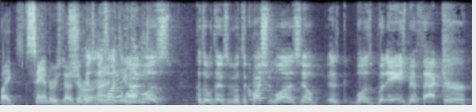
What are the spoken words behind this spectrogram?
like Sanders does Sure. every It's, time. it's like the line was because the, the question was, you know, it was would age be a factor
